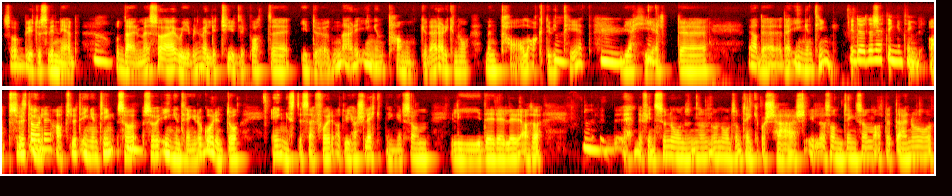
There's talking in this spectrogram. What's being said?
så brytes vi ned. Mm. Og dermed så er Bibelen veldig tydelig på at uh, i døden er det ingen tanke der, er det ikke noe mental aktivitet. Mm. Vi er helt uh, Ja, det, det er ingenting. Vi døde vet ingenting. Absolutt, ingen, absolutt ingenting. Så, Mm. så ingen trenger å gå rundt og engste seg for at vi har slektninger som lider, eller altså Mm. Det, det fins jo noen, noen, noen som tenker på skjærsild og sånne ting, som at dette er noe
